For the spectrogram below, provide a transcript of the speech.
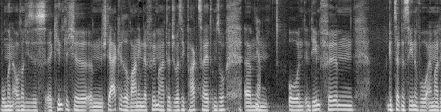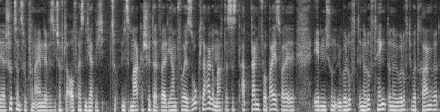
wo man auch noch dieses äh, kindliche, ähm, stärkere Wahrnehmen der Filme hatte, Jurassic Park Zeit und so. Ähm, ja. Und in dem Film gibt es halt eine Szene, wo einmal der Schutzanzug von einem der Wissenschaftler aufreißt und die hat mich zu, ins Mark erschüttert, weil die haben vorher so klar gemacht, dass es ab dann vorbei ist, weil er eben schon über Luft, in der Luft hängt und über Luft übertragen wird.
